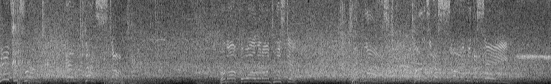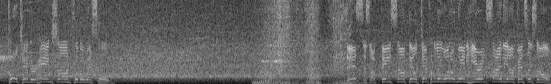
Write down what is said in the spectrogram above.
Chance in front. And that's stopped. From off the wall and onto a stick. Quick blast. Turns it aside with the save. On for the whistle. This is a face-off they'll definitely want to win here inside the offensive zone.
